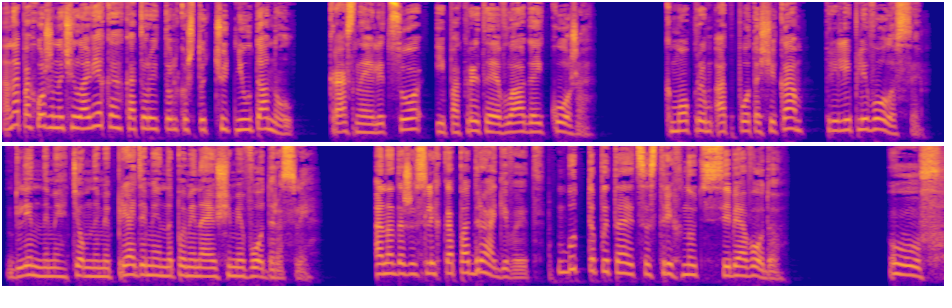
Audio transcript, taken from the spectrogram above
Она похожа на человека, который только что чуть не утонул. Красное лицо и покрытая влагой кожа. К мокрым от пота щекам прилипли волосы, длинными темными прядями, напоминающими водоросли. Она даже слегка подрагивает, будто пытается стряхнуть с себя воду. Уф,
